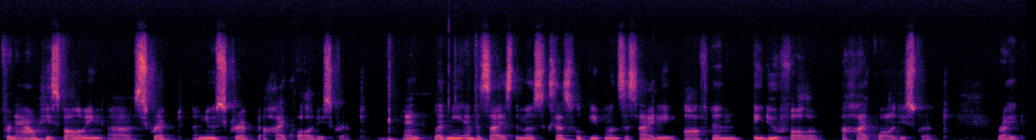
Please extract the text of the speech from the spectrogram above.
for now, he's following a script, a new script, a high quality script. And let me emphasize the most successful people in society often they do follow a high quality script, right?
